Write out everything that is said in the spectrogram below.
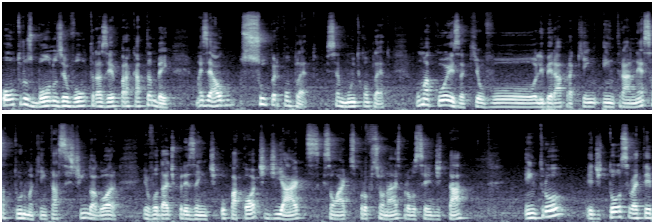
Outros bônus eu vou trazer para cá também, mas é algo super completo. Isso é muito completo. Uma coisa que eu vou liberar para quem entrar nessa turma, quem está assistindo agora, eu vou dar de presente o pacote de artes, que são artes profissionais para você editar. Entrou, editou, você vai ter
